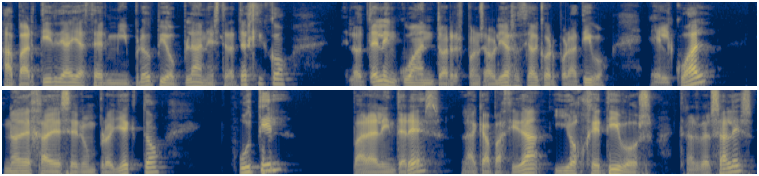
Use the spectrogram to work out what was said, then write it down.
a partir de ahí hacer mi propio plan estratégico del hotel en cuanto a responsabilidad social corporativo, el cual no deja de ser un proyecto útil para el interés, la capacidad y objetivos transversales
